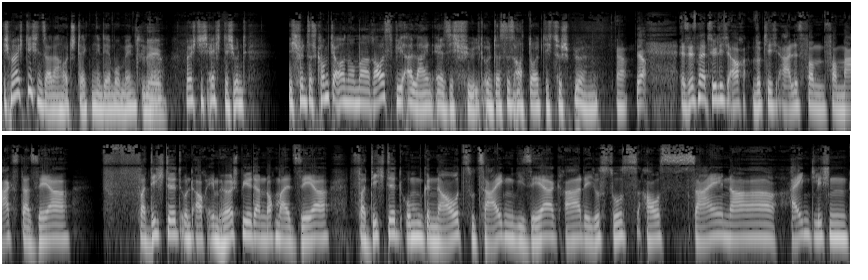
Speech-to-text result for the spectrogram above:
ich möchte nicht in seiner Haut stecken in dem Moment. Nee. Ja? Möchte ich echt nicht. Und ich finde, das kommt ja auch nochmal raus, wie allein er sich fühlt. Und das ist auch deutlich zu spüren. Ja. Ja. Es ist natürlich auch wirklich alles vom, vom Marx da sehr verdichtet und auch im Hörspiel dann nochmal sehr verdichtet, um genau zu zeigen, wie sehr gerade Justus aus seiner eigentlichen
